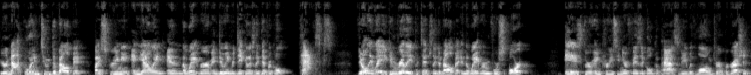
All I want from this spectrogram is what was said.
you're not going to develop it by screaming and yelling in the weight room and doing ridiculously difficult tasks. The only way you can really potentially develop it in the weight room for sport is through increasing your physical capacity with long-term progression.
